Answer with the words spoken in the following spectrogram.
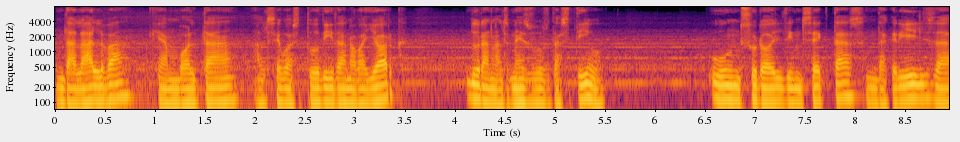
de l'alba que envolta el seu estudi de Nova York durant els mesos d'estiu. Un soroll d'insectes, de grills, de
